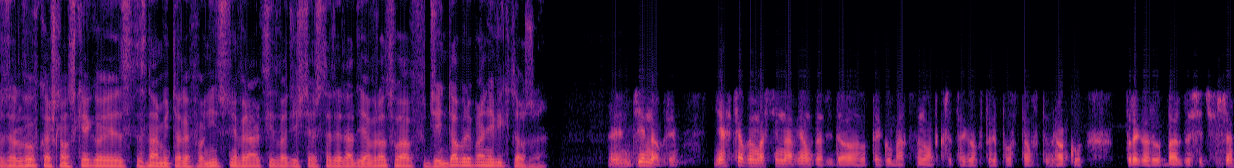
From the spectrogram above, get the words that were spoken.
z Lwówka Śląskiego jest z nami telefonicznie w reakcji 24 Radia Wrocław. Dzień dobry, panie Wiktorze. Dzień dobry. Ja chciałbym właśnie nawiązać do tego basenu odkrytego, który powstał w tym roku, z którego bardzo się cieszę,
